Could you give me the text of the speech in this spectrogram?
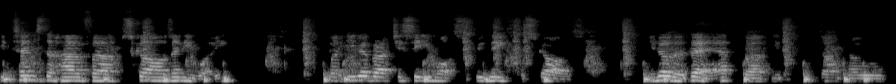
He tends to have uh, scars anyway, but you never actually see what's beneath the scars. You know they're there, but you don't know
